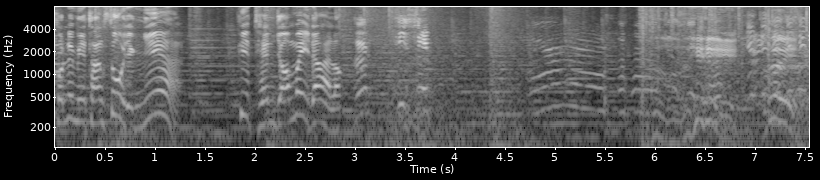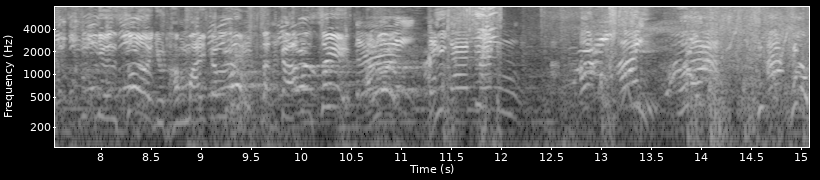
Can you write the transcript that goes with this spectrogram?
คนไม่มีทางสู้อย่างเงี้ย พี่เทนยอมไม่ได้หรอก ฮะพี่สิบเฮ้ยเฮ้ยยืนเซ่ออยู่ทำไมกันเล่าจัดการมันสิอาเลยจัดการมันโอ้ยโอ้ยโอ้ยอ้าวโอ้ย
